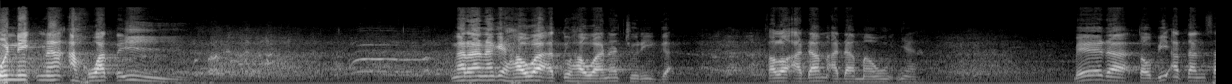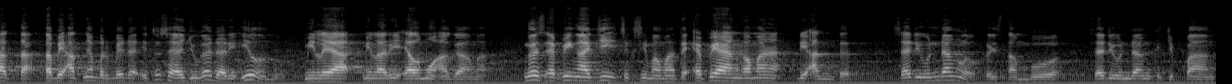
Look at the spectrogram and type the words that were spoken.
unikna ahwati. Ngarana ge hawa atau hawana curiga. Kalau Adam ada maunya. Beda tabiatan satta. Tabiatnya berbeda. Itu saya juga dari ilmu milea milari ilmu agama. Nges epi ngaji cek si mama teh. Epi yang ke mana diantar saya diundang loh ke Istanbul saya diundang ke Jepang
